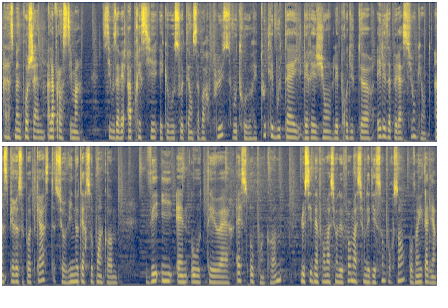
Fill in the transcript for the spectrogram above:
À la semaine prochaine, à la prossima. Si vous avez apprécié et que vous souhaitez en savoir plus, vous trouverez toutes les bouteilles, les régions, les producteurs et les appellations qui ont inspiré ce podcast sur vinoterso.com v-i-n-o-t-e-r-s-o.com, le site d'information de formation dédié 100% au vin italien.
